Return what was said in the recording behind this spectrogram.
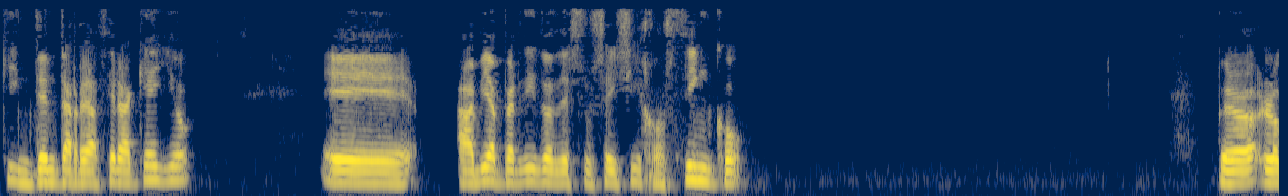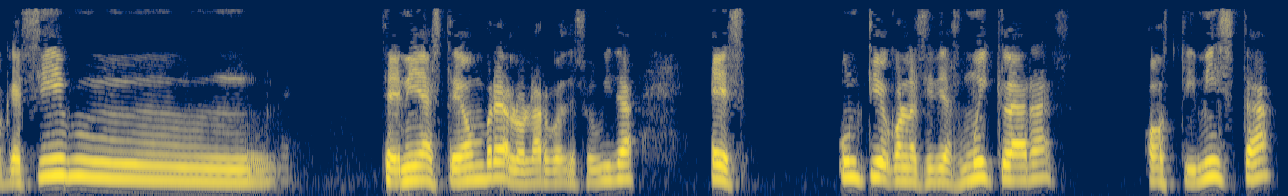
que intenta rehacer aquello, eh, había perdido de sus seis hijos cinco, pero lo que sí mm, tenía este hombre a lo largo de su vida es un tío con las ideas muy claras, optimista,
